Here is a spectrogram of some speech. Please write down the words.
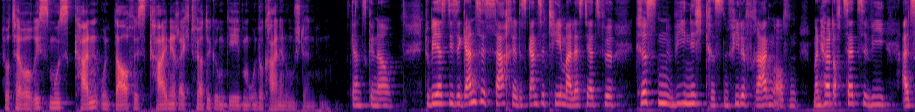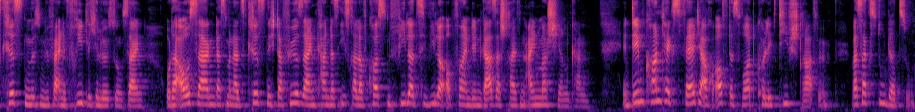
Für Terrorismus kann und darf es keine Rechtfertigung geben unter keinen Umständen. Ganz genau. Tobias, diese ganze Sache, das ganze Thema lässt ja jetzt für Christen wie Nichtchristen viele Fragen offen. Man hört oft Sätze wie, als Christen müssen wir für eine friedliche Lösung sein oder Aussagen, dass man als Christ nicht dafür sein kann, dass Israel auf Kosten vieler ziviler Opfer in den Gazastreifen einmarschieren kann. In dem Kontext fällt ja auch oft das Wort Kollektivstrafe. Was sagst du dazu?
